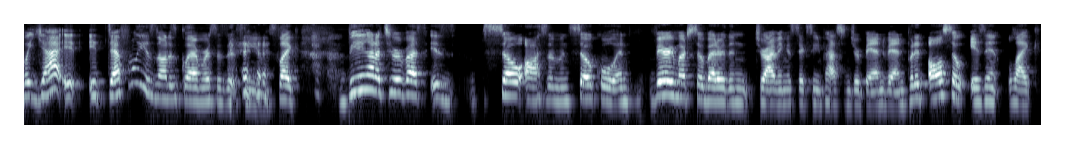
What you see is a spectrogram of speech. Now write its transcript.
but yeah, it it definitely is not as glamorous as it seems. like being on a tour bus is so awesome and so cool and very much so better than driving a 16 passenger band van, but it also isn't like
